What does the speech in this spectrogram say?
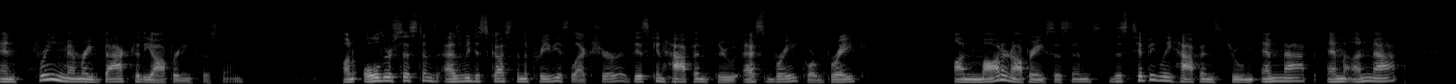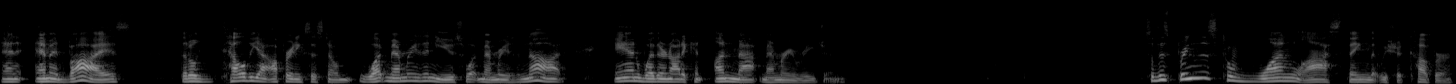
and freeing memory back to the operating system. On older systems, as we discussed in the previous lecture, this can happen through sbrk or brk. On modern operating systems, this typically happens through mmap, munmap, and madvise that'll tell the operating system what memory is in use, what memory is not, and whether or not it can unmap memory regions. So this brings us to one last thing that we should cover,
